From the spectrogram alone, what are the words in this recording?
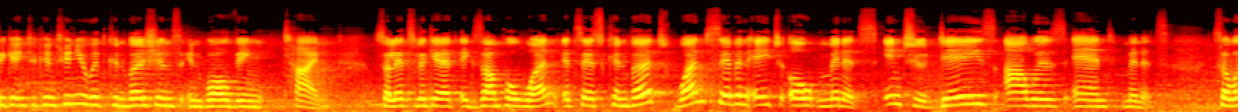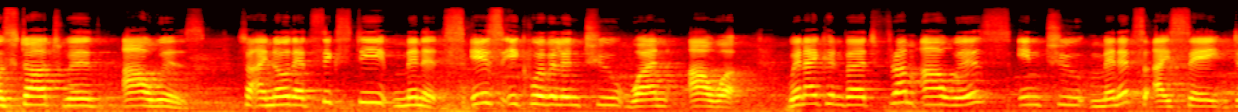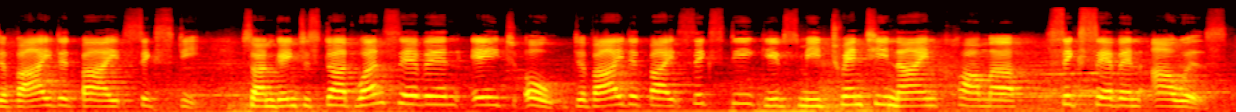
we're going to continue with conversions involving time. So let's look at example one. It says convert 1780 minutes into days, hours, and minutes. So we'll start with hours. So I know that 60 minutes is equivalent to one hour. When I convert from hours into minutes, I say divided by 60. So I'm going to start 1780 divided by 60 gives me 29,67 hours.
